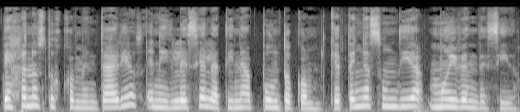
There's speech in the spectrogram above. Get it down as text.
Déjanos tus comentarios en iglesialatina.com. Que tengas un día muy bendecido.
